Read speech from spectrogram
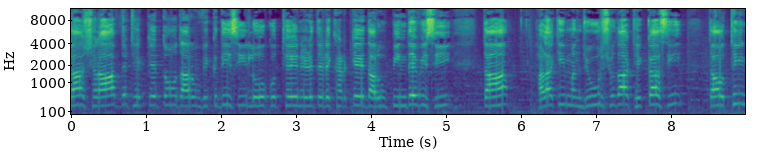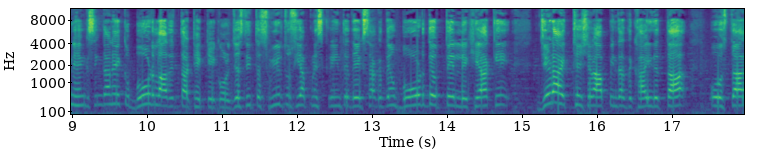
ਤਾਂ ਸ਼ਰਾਬ ਦੇ ਠੇਕੇ ਤੋਂ दारू ਵਿਕਦੀ ਸੀ ਲੋਕ ਉੱਥੇ ਨੇੜੇ ਤੇੜੇ ਖੜ ਕੇ दारू ਪੀਂਦੇ ਵੀ ਸੀ ਤਾਂ ਹਾਲਾਂਕਿ ਮਨਜ਼ੂਰਸ਼ੁਦਾ ਠੇਕਾ ਸੀ ਤਾਂ ਉੱਥੇ ਹੀ ਨਿਹੰਗ ਸਿੰਘਾਂ ਨੇ ਇੱਕ ਬੋਰਡ ਲਾ ਦਿੱਤਾ ਠੇਕੇ ਕੋਲ ਜਿਸ ਦੀ ਤਸਵੀਰ ਤੁਸੀਂ ਆਪਣੀ ਸਕਰੀਨ ਤੇ ਦੇਖ ਸਕਦੇ ਹੋ ਬੋਰਡ ਦੇ ਉੱਤੇ ਲਿਖਿਆ ਕਿ ਜਿਹੜਾ ਇੱਥੇ ਸ਼ਰਾਬ ਪੀਂਦਾ ਦਿਖਾਈ ਦਿੱਤਾ ਉਸ ਦਾ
